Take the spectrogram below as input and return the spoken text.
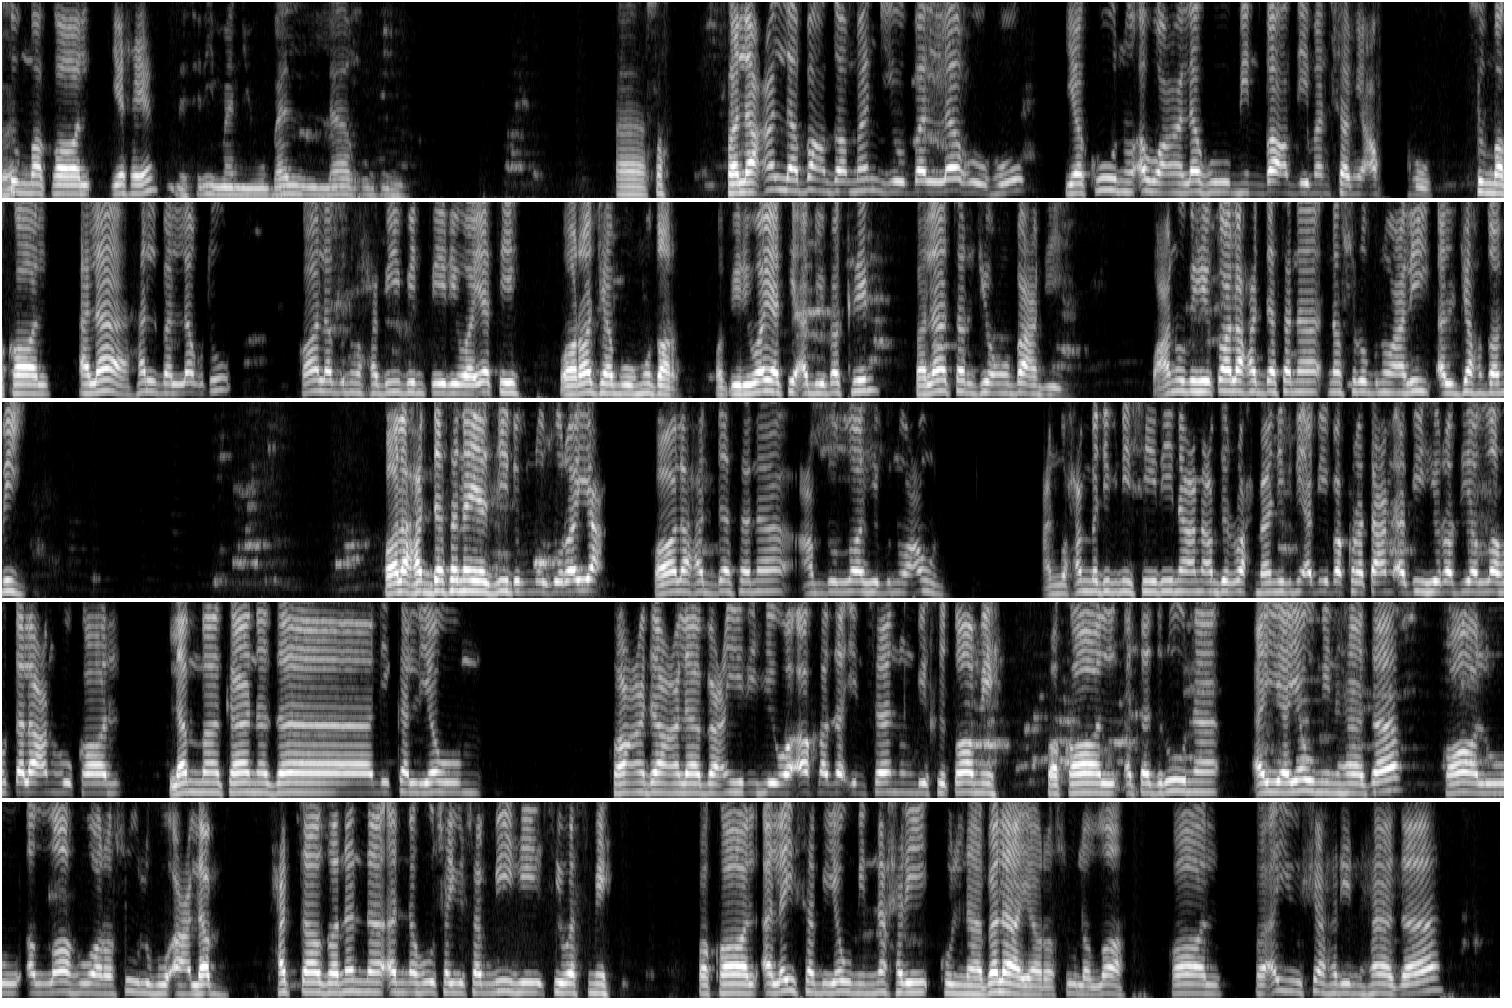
ثم قال يا saya di sini man yubalaghuhu. آه صح. فلعل بعض من يبلغه يكون أوعى له من بعض من سمعه. ثم قال ألا هل بلغت؟ قال ابن حبيب في روايته ورجب مضر. وفي رواية أبي بكر فلا ترجعوا بعدي. وعنه به قال حدثنا نصر بن علي الجهضمي. قال حدثنا يزيد بن زريع. قال حدثنا عبد الله بن عون. عن محمد بن سيرين عن عبد الرحمن بن أبي بكرة عن أبيه رضي الله تعالى عنه قال لما كان ذلك اليوم قعد على بعيره وأخذ إنسان بخطامه فقال أتدرون أي يوم هذا قالوا الله ورسوله أعلم حتى ظننا أنه سيسميه سوى اسمه فقال أليس بيوم النحر؟ قلنا بلى يا رسول الله. قال فأي شهر هذا؟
